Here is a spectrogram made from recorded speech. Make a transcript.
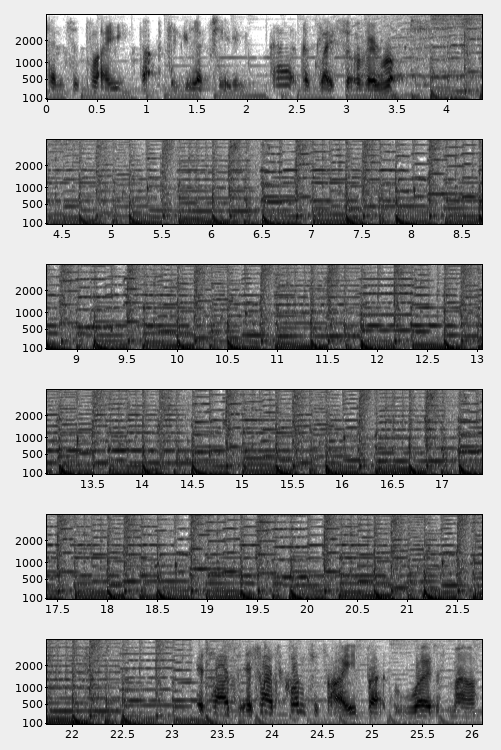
tend to play that particular tune, uh, the place sort of erupts. It's hard it's hard to quantify, but word of mouth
